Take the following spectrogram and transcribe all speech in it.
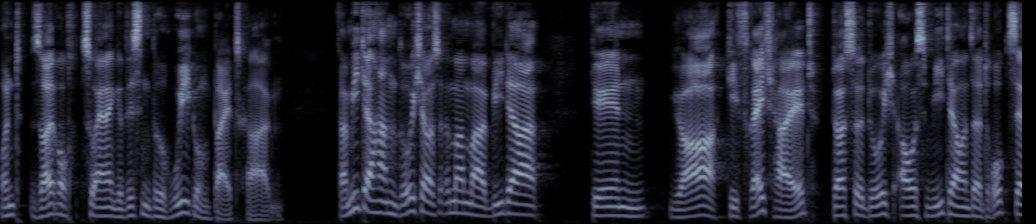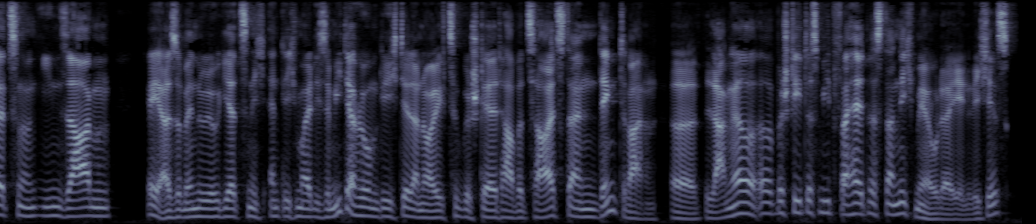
und soll auch zu einer gewissen Beruhigung beitragen. Vermieter haben durchaus immer mal wieder den ja, die Frechheit, dass sie durchaus Mieter unter Druck setzen und ihnen sagen, hey, also wenn du jetzt nicht endlich mal diese Mieterhöhung, die ich dir da neulich zugestellt habe, zahlst, dann denk dran, äh, lange äh, besteht das Mietverhältnis dann nicht mehr oder ähnliches.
